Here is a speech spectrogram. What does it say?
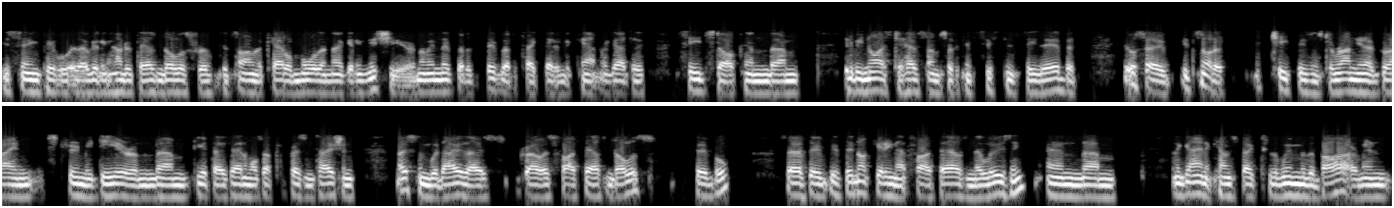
you're seeing people where they're getting hundred thousand dollars for consignment of cattle more than they're getting this year, and I mean they've got to they've got to take that into account in regard to seed stock, and um, it'd be nice to have some sort of consistency there, but also it's not a cheap business to run. You know, grain extremely dear, and um, to get those animals up for presentation, most of them would owe those growers five thousand dollars per bull. So if they're, if they're not getting that five thousand, they're losing. And um, and again, it comes back to the whim of the buyer. I mean,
